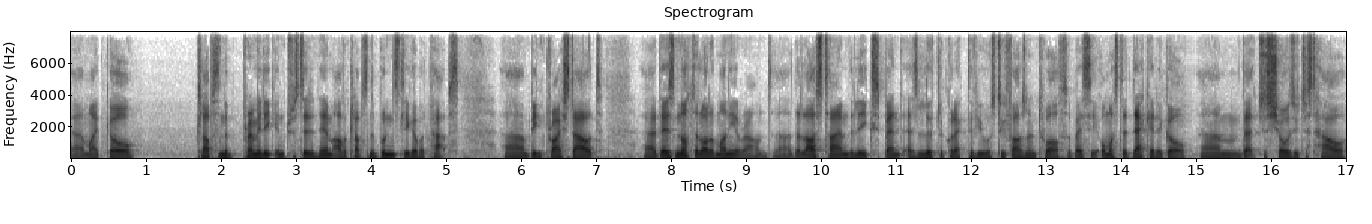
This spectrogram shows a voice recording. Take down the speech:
uh, might go. Clubs in the Premier League interested in him, other clubs in the Bundesliga, but perhaps uh, being priced out. Uh, there's not a lot of money around. Uh, the last time the league spent as little collectively was 2012, so basically almost a decade ago. Um, that just shows you just how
